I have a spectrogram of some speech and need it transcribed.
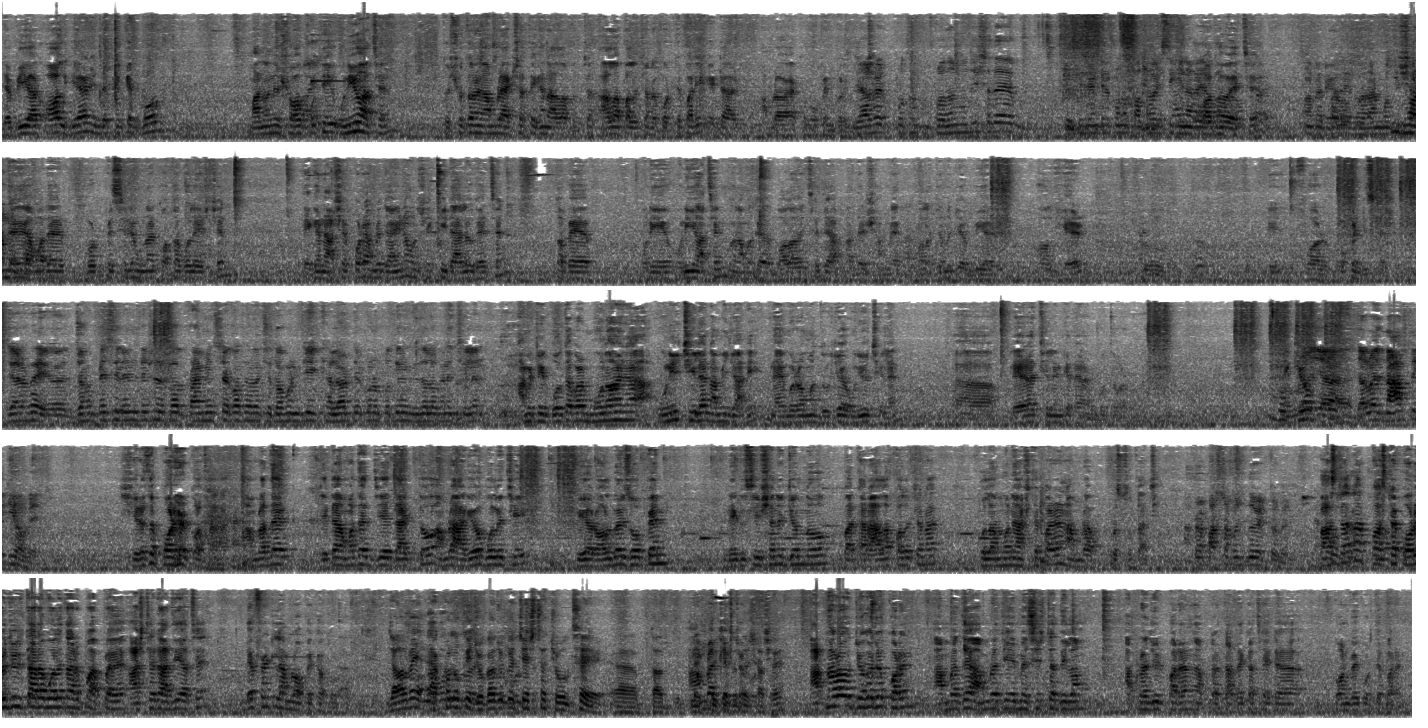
যে we are all here in the cricket board মাননীয় সভাপতি উনিও আছেন। তো সুতরাং আমরা একসাথে এখানে আলাপ আলাপ আলোচনা করতে পারি। এটা আমরা এখন ওপেন করি প্রথম প্রধানমন্ত্রীর সাথে প্রেসিডেন্টের কোনো কথা হয়েছে কিনা? কথা হয়েছে। প্রধানমন্ত্রীর সাথে আমাদের বোর্ড প্রেসিডেন্ট ওনার কথা বলে এসেছেন। এখানে আসার পরে আমরা জানি না সে কী ডায়লগ হয়েছেন। তবে উনি উনি আছেন। আমাকে বলা হয়েছে যে আপনাদের সামনে বলার জন্য যে we are all here to for open discussion ভাই যখন প্রেসিডেন্টের সাথে বা প্রাইম মিনিস্টার কথা হয়েছে তখন কি খেলোয়াড়দের কোনো প্রতিনিধি দল ওখানে ছিলেন? আমি ঠিক বলতে পারব মনে হয় না উনি ছিলেন আমি জানি নাইমুর রহমান দুর্জয় উনিও ছিলেন। প্লেয়াররা ছিলেন কিনা আমি বলতে পারব না। আসলে কি হবে? সেটা তো পরের কথা। আমাদের যেটা আমাদের যে দায়িত্ব আমরা আগেও বলেছি উই আর অলওয়েজ ওপেন নেগোসিয়েশনের জন্য বা তার আলাপ আলোচনা খোলা মনে আসতে পারেন আমরা প্রস্তুত আছি। আপনারা পাঁচটা পর্যন্ত ওয়েট করবেন। পাঁচটা না পাঁচটা পরে যদি তারা বলে তার আসতে রাজি আছে ডেফিনেটলি আমরা অপেক্ষা করব। জামাল ভাই এখনও কি যোগাযোগের চেষ্টা চলছে আহ, আমরা চেষ্টা সাথে? আপনারাও যোগাযোগ করেন আমরা যে আমরা যে মেসেজটা দিলাম আপনারা যদি পারেন আপনার তাদের কাছে এটা কনভে করতে পারেন।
